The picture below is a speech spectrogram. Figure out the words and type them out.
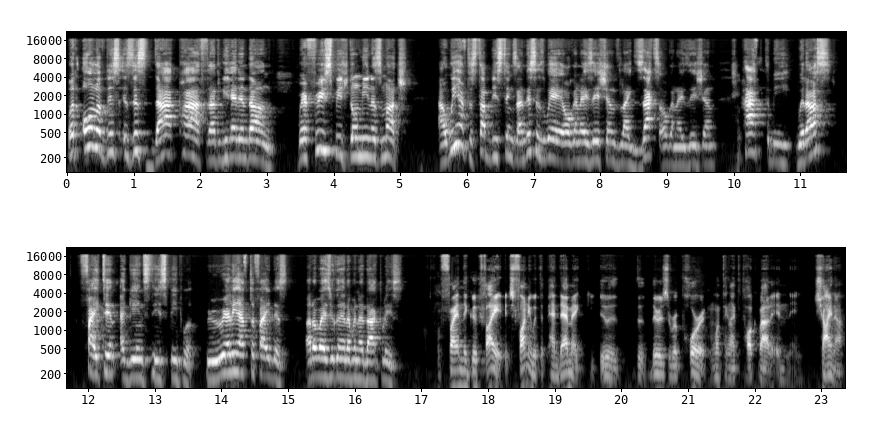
But all of this is this dark path that we're heading down where free speech don't mean as much. And we have to stop these things. And this is where organizations like Zach's organization have to be with us fighting against these people. We really have to fight this. Otherwise, you're going to end up in a dark place. Find the good fight. It's funny with the pandemic. It, the, there's a report, and one thing I like to talk about in, in China,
